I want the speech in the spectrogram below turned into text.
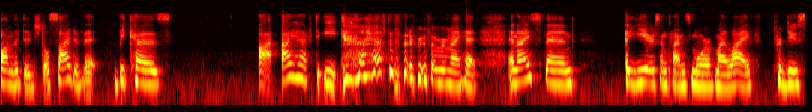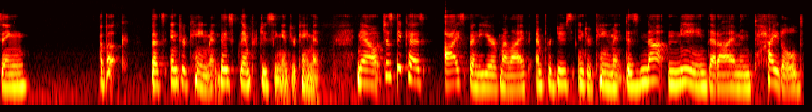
on the digital side of it because I, I have to eat. I have to put a roof over my head. And I spend a year, sometimes more of my life, producing a book that's entertainment. Basically, I'm producing entertainment. Now, just because I spend a year of my life and produce entertainment does not mean that I'm entitled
